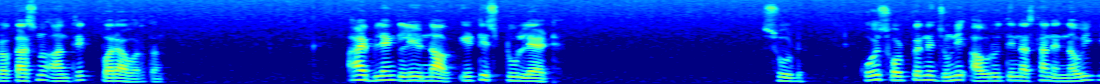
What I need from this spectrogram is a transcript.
પ્રકાશનું આંતરિક પરાવર્તન. I blank leave now it is too late should કોઈ સોફ્ટવેરની જૂની આવૃત્તિના સ્થાને નવી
